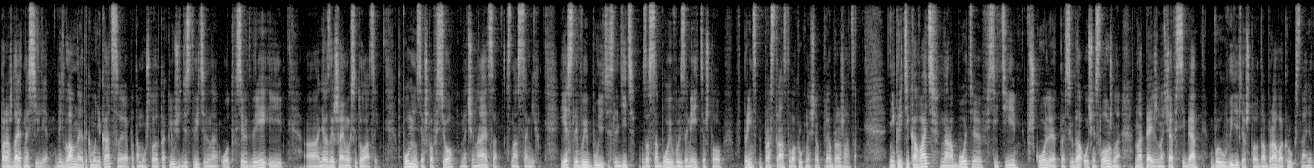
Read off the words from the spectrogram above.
порождает насилие. Ведь главное это коммуникация, потому что это ключ действительно от всех дверей и а, неразрешаемых ситуаций. Помните, что все начинается с нас самих. Если вы будете следить за собой, вы заметите, что в принципе пространство вокруг начнет преображаться. Не критиковать на работе, в сети, в школе это всегда очень сложно, но опять же, начав с себя, вы увидите, что добра вокруг станет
